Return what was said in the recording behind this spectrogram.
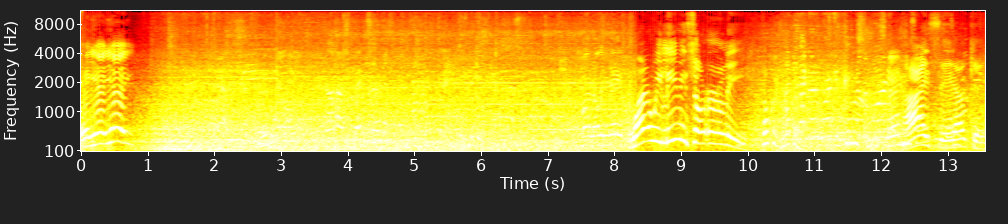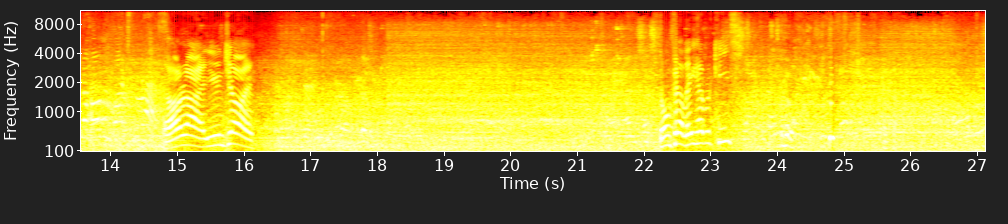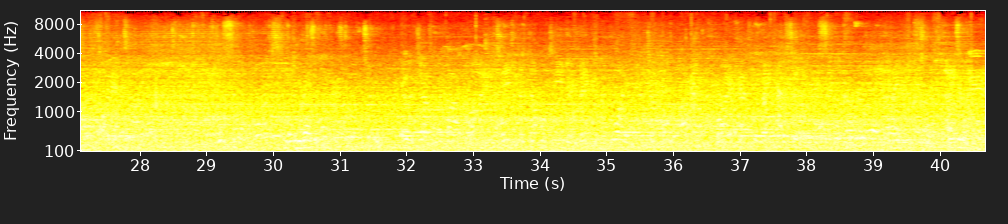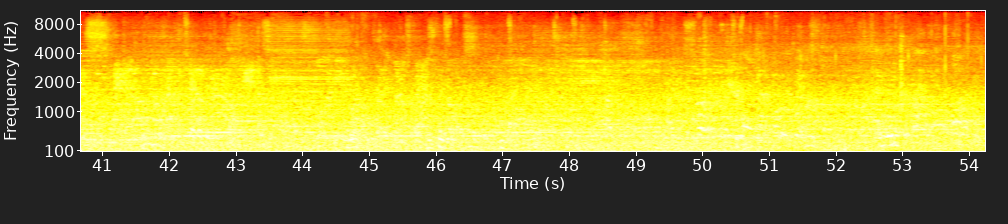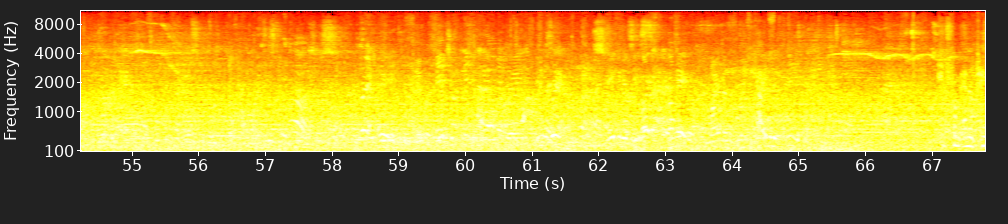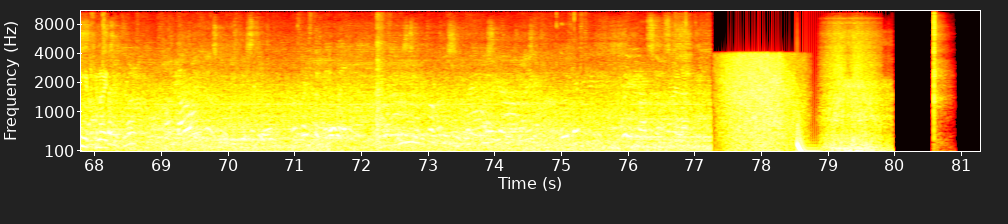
Yay, yay, yay. Why are we leaving so early? I go to work at 4 in the morning. I see, okay. All right, you enjoy. Don't valet have her keys? you guys. Thank you. She's from Entertainment Tonight.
